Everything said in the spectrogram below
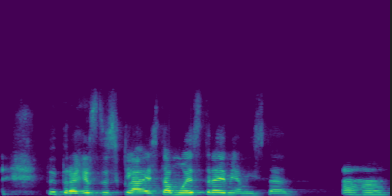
Te traje esta, esta muestra de mi amistad. Ajá.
